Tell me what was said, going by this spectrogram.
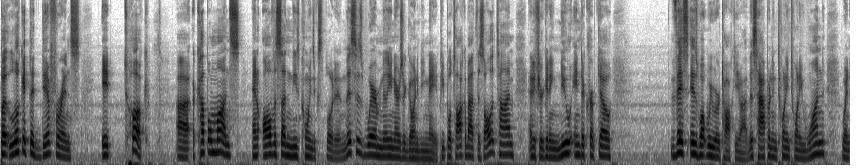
But look at the difference it took uh, a couple months and all of a sudden these coins exploded. And this is where millionaires are going to be made. People talk about this all the time, and if you're getting new into crypto, this is what we were talking about. This happened in 2021 when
